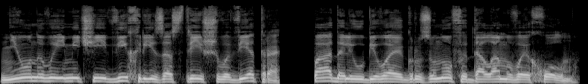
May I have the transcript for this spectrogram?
Неоновые мечи вихри из острейшего ветра падали, убивая грузунов и доламывая холм.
